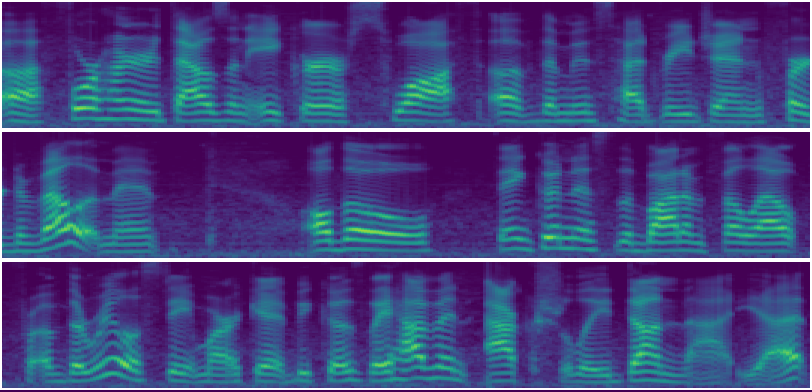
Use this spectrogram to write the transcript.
a 400,000 acre swath of the Moosehead region for development. Although Thank goodness the bottom fell out of the real estate market because they haven't actually done that yet.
